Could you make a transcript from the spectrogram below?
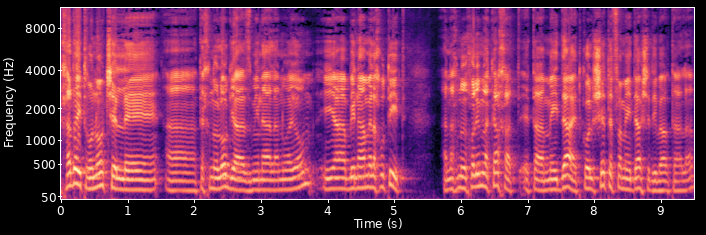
אחד היתרונות של uh, הטכנולוגיה הזמינה לנו היום היא הבינה המלאכותית. אנחנו יכולים לקחת את המידע, את כל שטף המידע שדיברת עליו,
